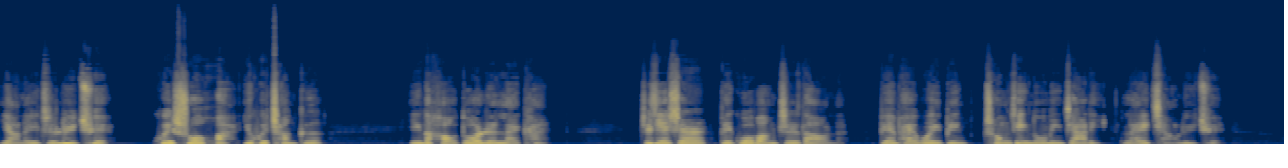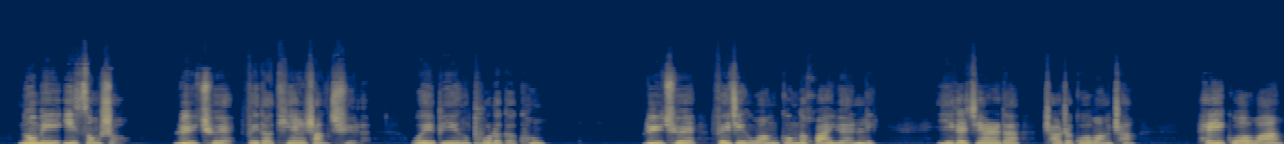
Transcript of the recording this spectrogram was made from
养了一只绿雀，会说话又会唱歌，引得好多人来看。这件事儿被国王知道了，便派卫兵冲进农民家里来抢绿雀。农民一松手，绿雀飞到天上去了。卫兵扑了个空，绿雀飞进王宫的花园里，一个劲儿的朝着国王唱：“黑国王，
